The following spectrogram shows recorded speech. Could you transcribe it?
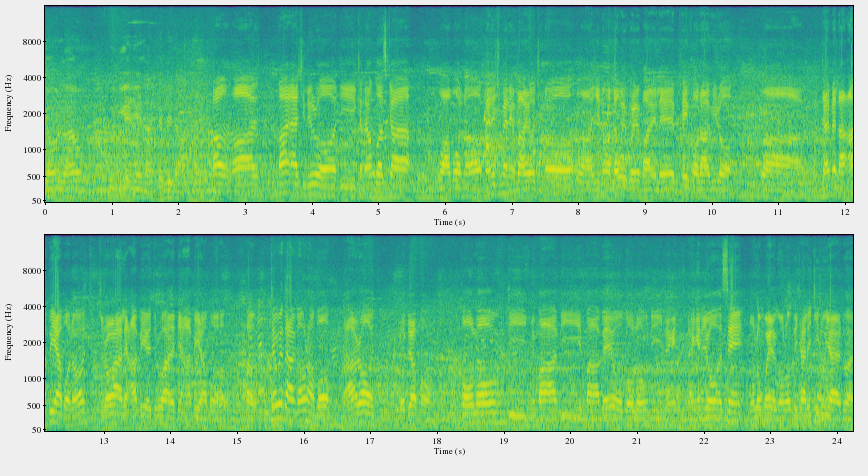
ကျွန်တော်လာကူညီနေလာတက်ပြတာဟုတ်အာမ actually တော့ဒီ Canal Plus က ဟိုပါပေါ့နော် management တွေပါတော့ကျွန်တော်ဟိုဟာရင်တော့လက်ဝဲပွဲပါတယ်လဲဖိတ်ခေါ်ထားပြီးတော့ဟိုဟာဒါပေမဲ့လာအားပေးရပေါ့နော်ကျွန်တော်ကလည်းအားပေးရသူတို့ကလည်းပြန်အားပေးရပေါ့ဟုတ်ဟုတ်တဲဝက်တာကောင်းတာပေါ့ဒါကတော့ဘယ်လိုပြောမလဲအကုန်လုံးဒီမြန်မာပြည်မှာပဲဟိုအကုန်လုံးဒီနိုင်ငံနိုင်ငံရောအဆင့်အကုန်လုံးပွဲအကုန်လုံးတခြားလေးကြည့်လို့ရတဲ့အတွက်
